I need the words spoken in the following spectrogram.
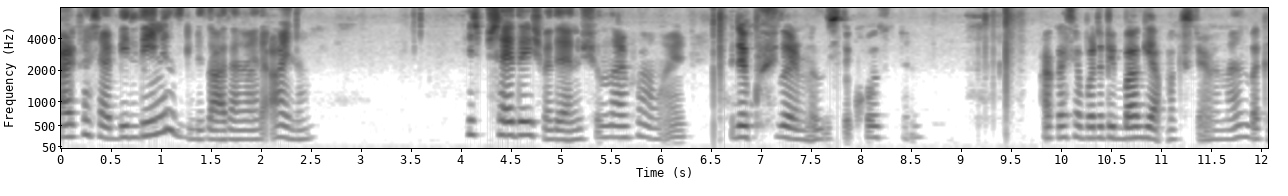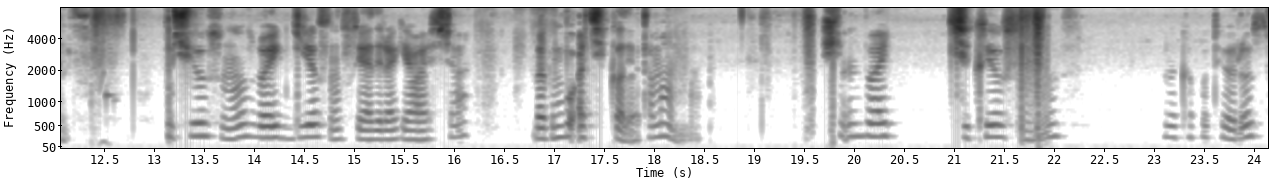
Arkadaşlar bildiğiniz gibi zaten öyle aynı. Hiçbir şey değişmedi yani şunlar falan var. Bir de kuşlarımız işte kostüm. Arkadaşlar burada bir bug yapmak istiyorum hemen. Bakın. Uçuyorsunuz. Böyle giriyorsunuz suya direkt yavaşça. Bakın bu açık kalıyor tamam mı? Şimdi böyle çıkıyorsunuz. Bunu kapatıyoruz.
